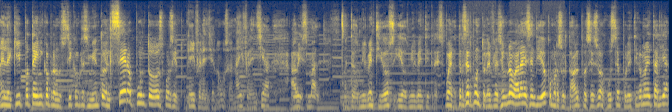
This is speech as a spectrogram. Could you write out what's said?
el equipo técnico pronostica un crecimiento del 0.2%. Qué diferencia, ¿no? O sea, una diferencia abismal entre 2022 y 2023. Bueno, tercer punto, la inflación global ha descendido como resultado del proceso de ajuste de política monetaria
